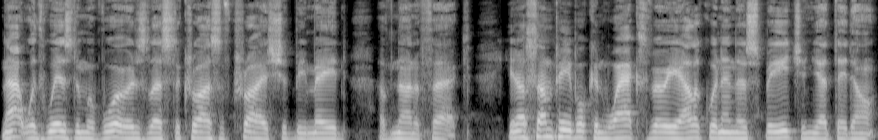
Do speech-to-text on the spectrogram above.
not with wisdom of words, lest the cross of Christ should be made of none effect. You know, some people can wax very eloquent in their speech, and yet they don't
